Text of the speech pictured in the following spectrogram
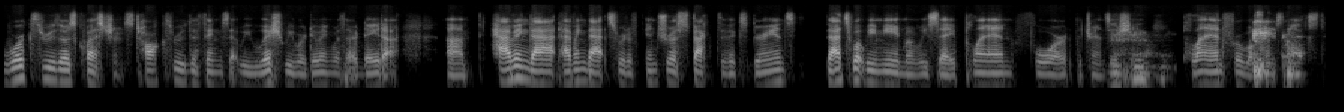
work through those questions, talk through the things that we wish we were doing with our data. Um, having that, having that sort of introspective experience, that's what we mean when we say plan for the transition, plan for what comes next.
